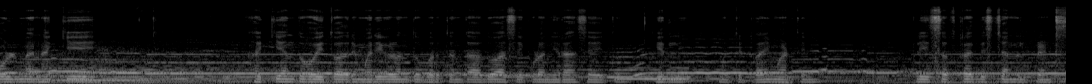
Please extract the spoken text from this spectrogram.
ಓಲ್ಡ್ ಮ್ಯಾನ್ ಹಕ್ಕಿ ಹಕ್ಕಿ ಅಂತೂ ಹೋಯಿತು. ಆದರೆ ಮರಿಗಳಂತೂ ಬರುತ್ತಂತ ಅದು ಆಸೆ ಕೂಡ ನಿರಾಸೆ ಆಯಿತು. ಇರಲಿ. ಮತ್ತು ಟ್ರೈ ಮಾಡ್ತೀನಿ. Please subscribe this channel friends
